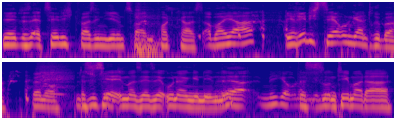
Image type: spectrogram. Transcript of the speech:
Ja, das erzähle ich quasi in jedem zweiten Podcast. Aber ja, hier rede ich sehr ungern drüber, Benno. Das, ist ja immer sehr, sehr unangenehm. Ne? ja, mega unangenehm. das ist so ein Thema, da,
